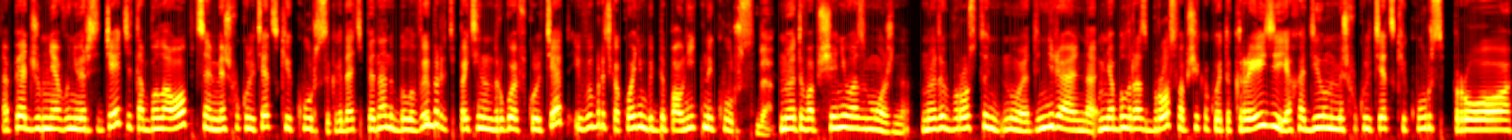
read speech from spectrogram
Опять же, у меня в университете там была опция межфакультетские курсы, когда тебе надо было выбрать, пойти на другой факультет и выбрать какой-нибудь дополнительный курс. Да. Но это вообще невозможно. Ну, это просто, ну, это нереально. У меня был разброс вообще какой-то крейзи. Я ходила на межфакультетский курс про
